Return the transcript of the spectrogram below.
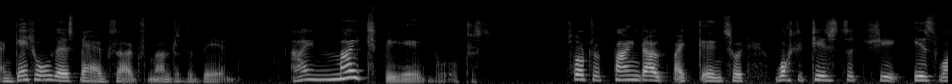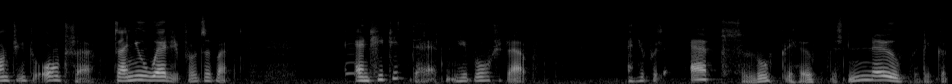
and get all those bags out from under the bed, I might be able to sort of find out by going through it what it is that she is wanting to alter. So I knew where it was about. And he did that, and he brought it up. And it was absolutely hopeless. Nobody could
